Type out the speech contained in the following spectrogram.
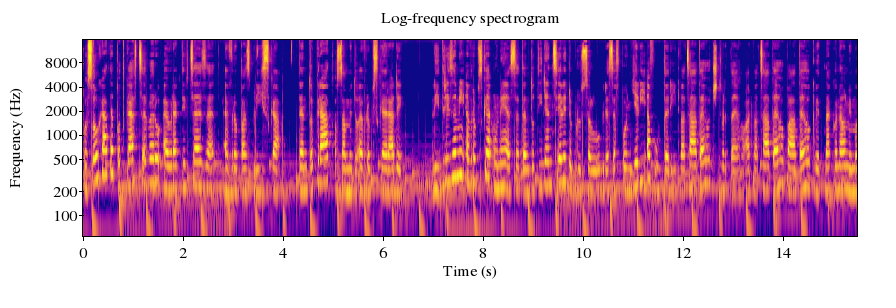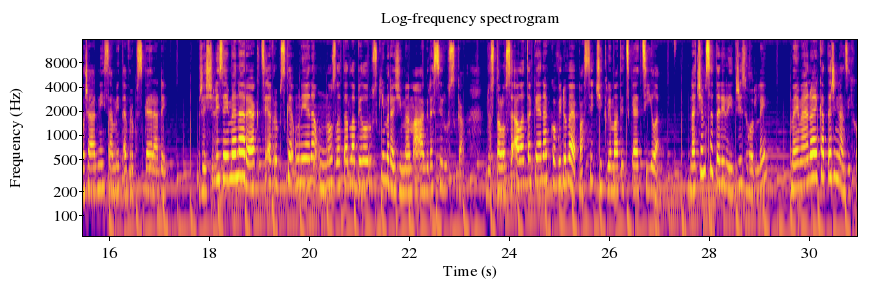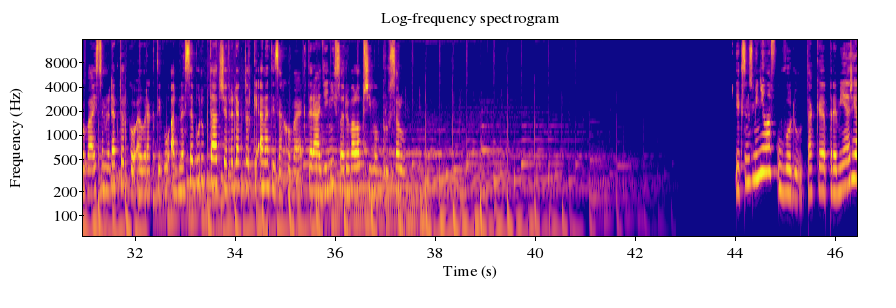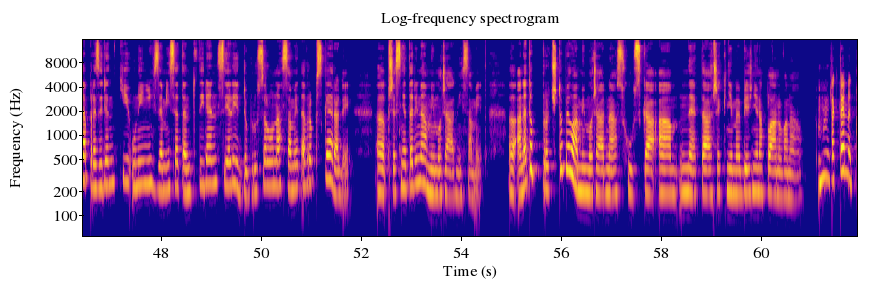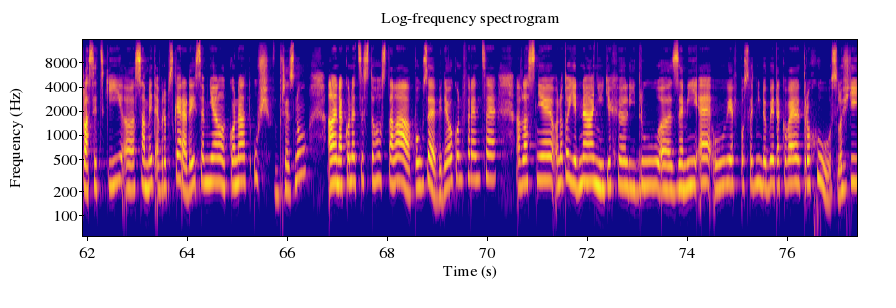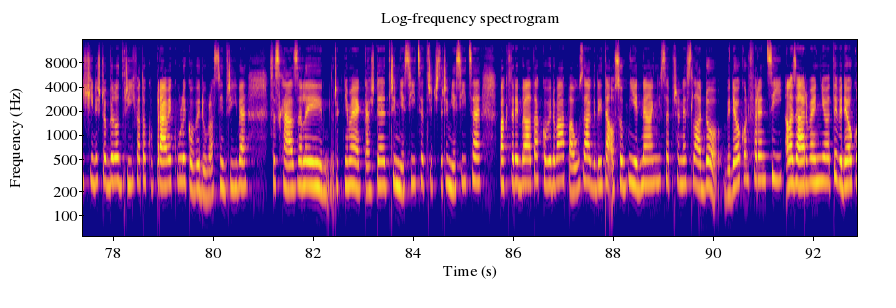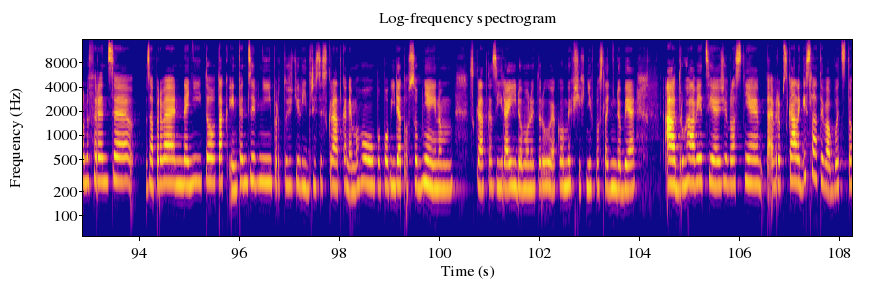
Posloucháte podcast serveru Euraktiv.cz Evropa zblízka. Tentokrát o samitu Evropské rady. Lídři zemí Evropské unie se tento týden sjeli do Bruselu, kde se v pondělí a v úterý 24. a 25. května konal mimořádný summit Evropské rady. Řešili zejména reakci Evropské unie na únos letadla běloruským režimem a agresi Ruska. Dostalo se ale také na covidové pasy či klimatické cíle. Na čem se tedy lídři zhodli? Mé jméno je Kateřina Zichová, jsem redaktorkou Euraktivu a dnes se budu ptát šéf-redaktorky Anety Zachové, která dění sledovala přímo v Bruselu. Jak jsem zmínila v úvodu, tak premiéři a prezidenti unijních zemí se tento týden sjeli do Bruselu na summit Evropské rady, eh, přesně tedy na mimořádný summit. Eh, a to proč to byla mimořádná schůzka a ne ta, řekněme, běžně naplánovaná? Mm, tak ten klasický uh, summit Evropské rady se měl konat už v březnu, ale nakonec se z toho stala pouze videokonference a vlastně ono to jednání těch lídrů uh, zemí EU je v poslední době takové trochu složitější, než to bylo dřív a to právě kvůli covidu. Vlastně dříve se scházeli, řekněme, každé tři měsíce, tři, čtyři měsíce, pak tady byla ta covidová pauza, kdy ta osobní jednání se přenesla do videokonference videokonferencí, ale zároveň ty videokonference za prvé není to tak intenzivní, protože ti lídři si zkrátka nemohou popovídat osobně, jenom zkrátka zírají do monitoru, jako my všichni v poslední době. A druhá věc je, že vlastně ta evropská legislativa, vůbec to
